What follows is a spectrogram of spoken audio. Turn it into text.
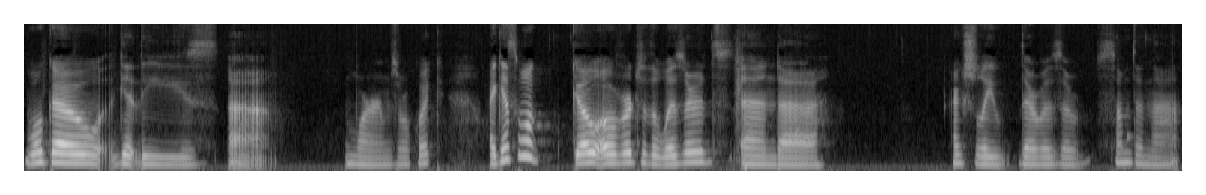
We'll go get these uh, worms real quick. I guess we'll go over to the wizards and uh, actually there was a something that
